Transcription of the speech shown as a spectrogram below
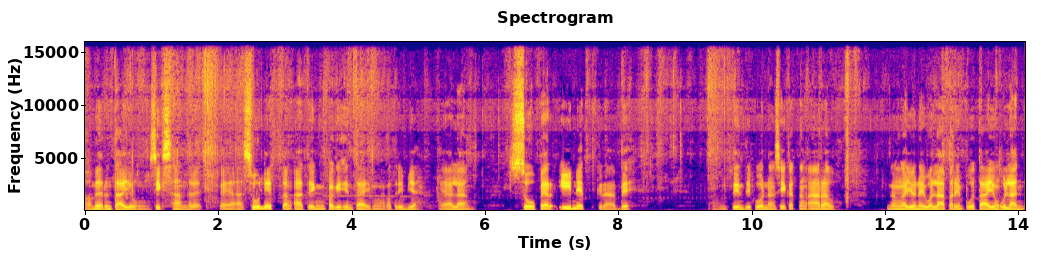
oh, meron tayong 600. Kaya sulit ang ating paghihintay mga katribya. Kaya lang super init, grabe. Ang tindi po ng sikat ng araw. Hanggang ngayon ay wala pa rin po tayong ulan.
